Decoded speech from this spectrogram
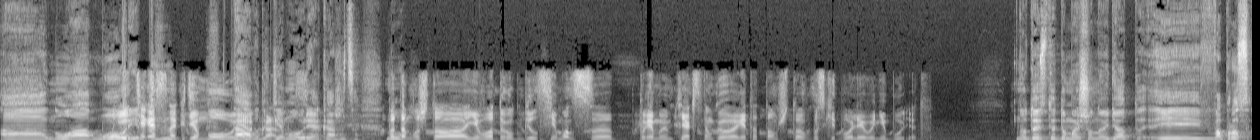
А, ну, а Моури... Мне интересно, где Моури Да, окажется. вот где Моури окажется. Ну, Потому ну... что его друг Билл Симмонс э, прямым текстом говорит о том, что в баскетболе его не будет. Ну, то есть ты думаешь, он уйдет, и вопрос,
